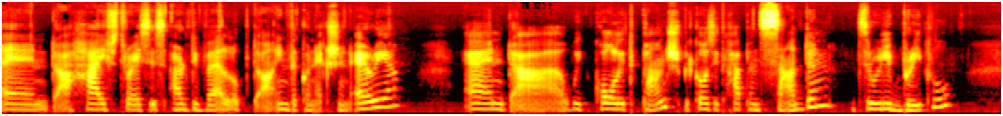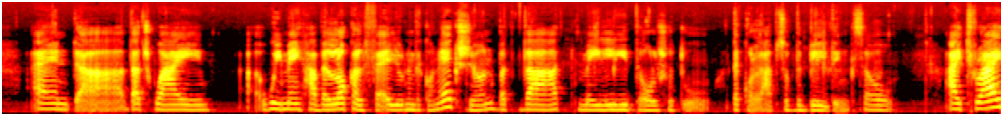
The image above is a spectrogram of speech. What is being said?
and uh, high stresses are developed uh, in the connection area and uh, we call it punch because it happens sudden. It's really brittle, and uh, that's why uh, we may have a local failure in the connection, but that may lead also to the collapse of the building. So I try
